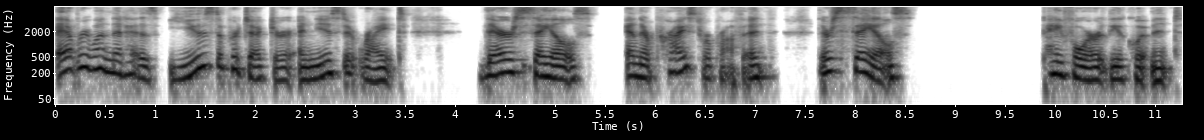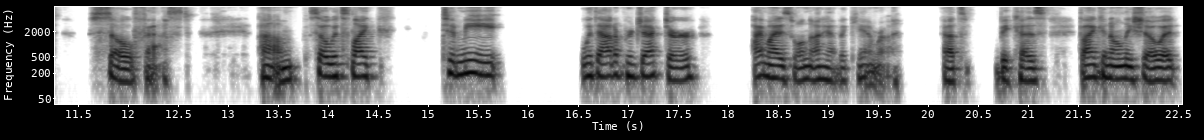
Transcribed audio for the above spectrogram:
everyone that has used a projector and used it right, their sales and they're priced for profit, their sales pay for the equipment so fast. Um, so it's like, to me, without a projector, I might as well not have a camera. That's because if I can only show it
